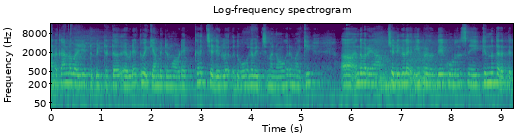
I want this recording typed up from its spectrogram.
നടക്കാനുള്ള വഴി ഇട്ട് വിട്ടിട്ട് എവിടെയൊക്കെ വെക്കാൻ പറ്റുമോ അവിടെയൊക്കെ ചെടികൾ ഇതുപോലെ വെച്ച് മനോഹരമാക്കി എന്താ പറയുക ചെടികളെ ഈ പ്രകൃതിയെ കൂടുതൽ സ്നേഹിക്കുന്ന തരത്തിൽ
